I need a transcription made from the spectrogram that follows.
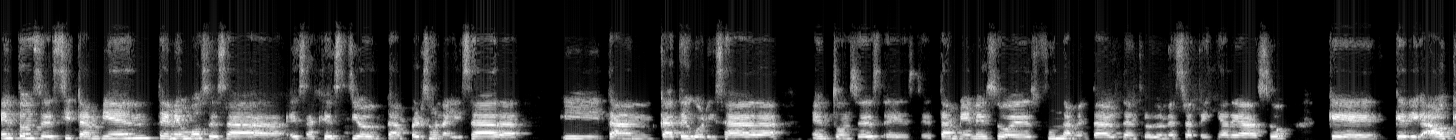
Entonces, si también tenemos esa, esa gestión tan personalizada y tan categorizada, entonces este, también eso es fundamental dentro de una estrategia de ASO que, que diga, ah, ok,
